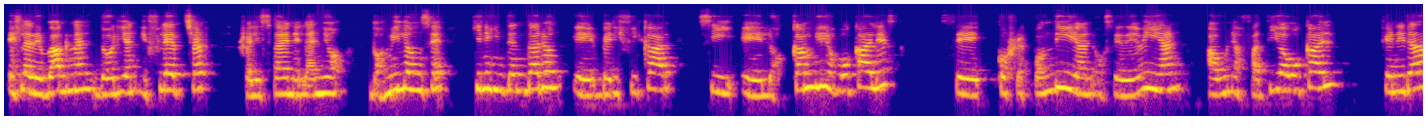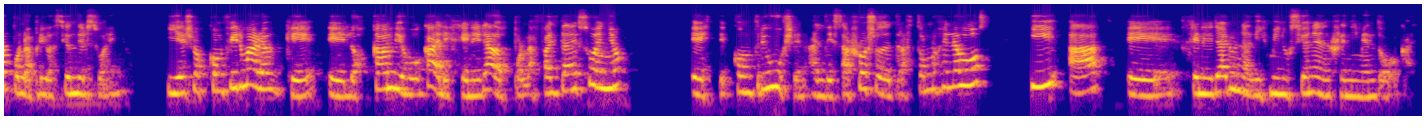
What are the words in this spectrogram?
es la de Bagnall, Dorian y Fletcher, realizada en el año 2011, quienes intentaron eh, verificar si eh, los cambios vocales se correspondían o se debían a una fatiga vocal generada por la privación del sueño. Y ellos confirmaron que eh, los cambios vocales generados por la falta de sueño este, contribuyen al desarrollo de trastornos en la voz y a generar una disminución en el rendimiento vocal.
